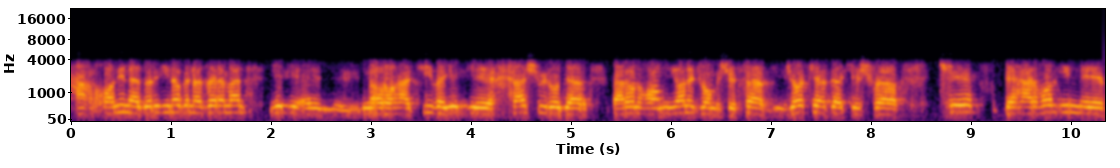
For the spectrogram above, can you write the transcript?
همخوانی نداره اینا به نظر من یک ناراحتی و یک خشمی رو در بران حامیان جنبش سرد ایجاد کرد در کشور که به هر حال این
